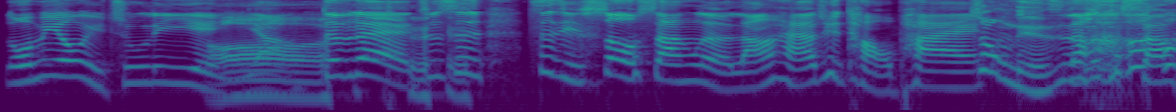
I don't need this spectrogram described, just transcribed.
罗密欧与朱丽叶一样，哦、对不对？就是自己受伤了，然后还要去讨拍。重点是那个伤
